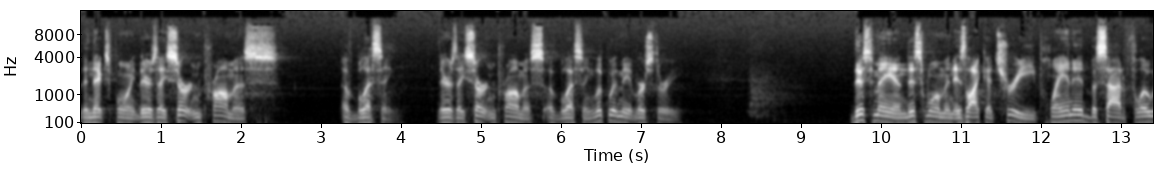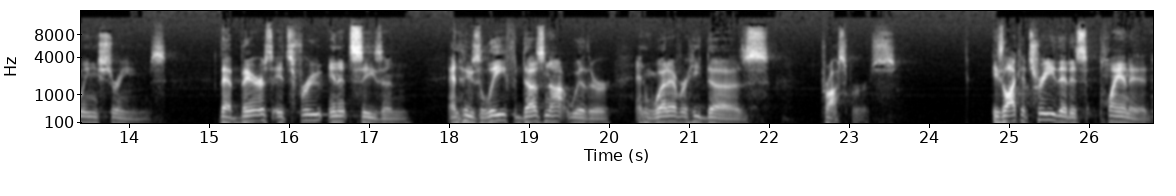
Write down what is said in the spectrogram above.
the next point. There's a certain promise of blessing. There's a certain promise of blessing. Look with me at verse 3. This man, this woman is like a tree planted beside flowing streams that bears its fruit in its season and whose leaf does not wither, and whatever he does prospers. He's like a tree that is planted.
